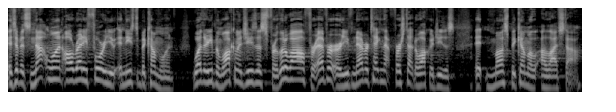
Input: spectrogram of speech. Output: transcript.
is if it's not one already for you, it needs to become one. Whether you've been walking with Jesus for a little while, forever, or you've never taken that first step to walk with Jesus, it must become a, a lifestyle.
